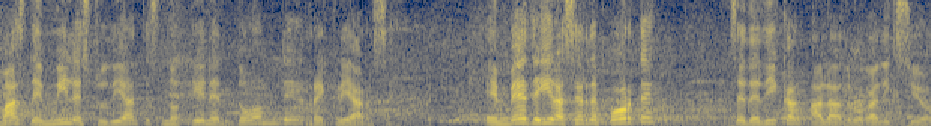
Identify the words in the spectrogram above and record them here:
más de mil estudiantes no tienen dónde recrearse. En vez de ir a hacer deporte, se dedican a la drogadicción,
